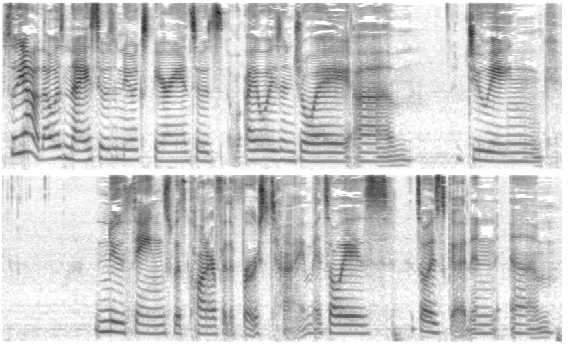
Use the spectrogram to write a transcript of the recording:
so yeah, that was nice. It was a new experience. It was. I always enjoy um, doing new things with Connor for the first time. It's always it's always good and um,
